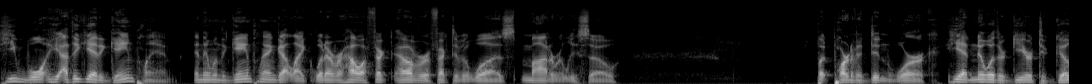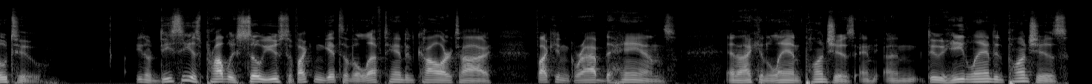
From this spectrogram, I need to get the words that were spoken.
he want he, I think he had a game plan, and then when the game plan got like whatever how effect however effective it was, moderately so, but part of it didn't work. He had no other gear to go to. You know, DC is probably so used to if I can get to the left-handed collar tie, if I can grab the hands, and I can land punches, and and dude, he landed punches.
